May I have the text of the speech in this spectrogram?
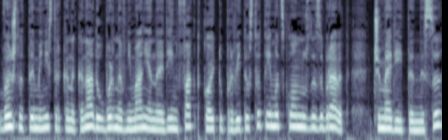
Външната министърка на Канада обърна внимание на един факт, който правителствата имат склонност да забравят, че медиите не са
